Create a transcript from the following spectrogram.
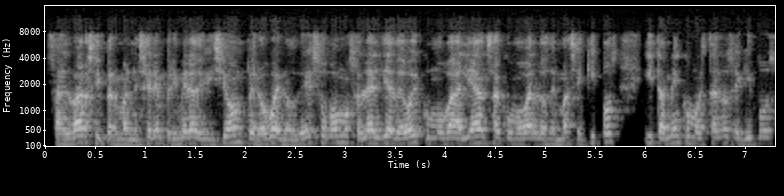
salvarse y permanecer en primera división, pero bueno, de eso vamos a hablar el día de hoy, cómo va Alianza, cómo van los demás equipos y también cómo están los equipos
